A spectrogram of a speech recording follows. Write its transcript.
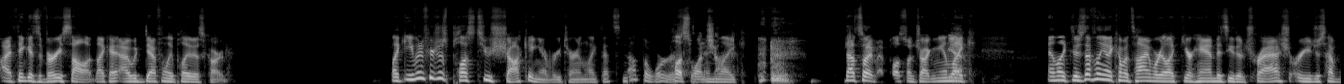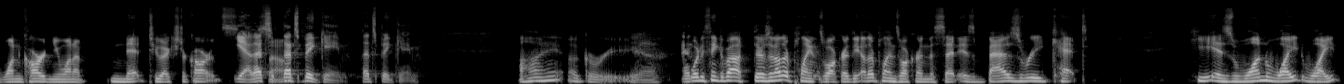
I think it's very solid. Like I, I would definitely play this card. Like even if you're just plus two shocking every turn, like that's not the worst. Plus one And, shock. Like that's what I meant. Plus one shocking, and Yeah. like, and like, there's definitely gonna come a time where like your hand is either trash or you just have one card and you want to net two extra cards. yeah, that's So, that's big game. That's big game. I agree. Yeah, and What do you think about? There's another planeswalker. The other planeswalker in the set is Basri Ket. He is one white, white,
